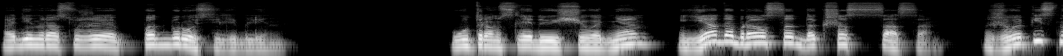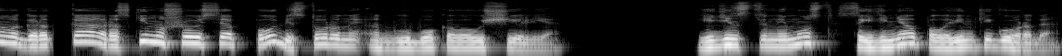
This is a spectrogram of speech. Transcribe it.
Один раз уже подбросили, блин. Утром следующего дня я добрался до Кшассаса, живописного городка, раскинувшегося по обе стороны от глубокого ущелья. Единственный мост соединял половинки города,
